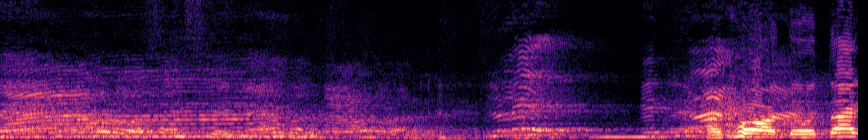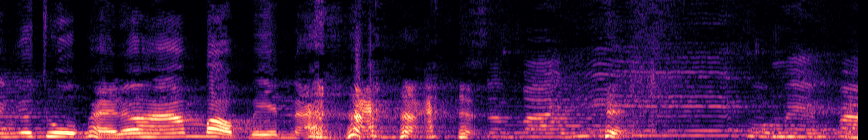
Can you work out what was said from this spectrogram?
หนาวเหรอใส่เสื้อหนาวหนาวเหรอนี่เลยเฮ็ดพอพอตัวตั้ง YouTube ให้แล้วห้ามเบาเป็นนะสบายดีพ่อแม่ป้า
